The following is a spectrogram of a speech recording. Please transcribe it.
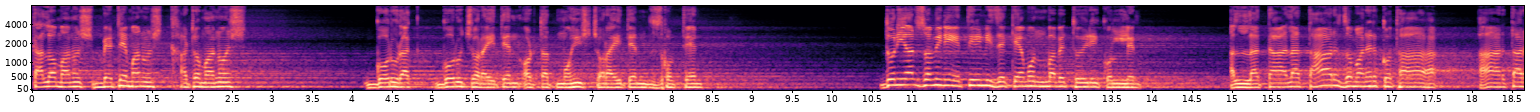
কালো মানুষ, বেটে মানুষ, খাটো মানুষ। গরু রাখ গরু চড়াইতেন, অর্থাৎ মহিষ চড়াইতেন করতেন। দুনিয়ার জমিনে তিনি নিজে কেমন ভাবে তৈরি করলেন? আল্লাহ তাআলা তার জমানের কথা আর তার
